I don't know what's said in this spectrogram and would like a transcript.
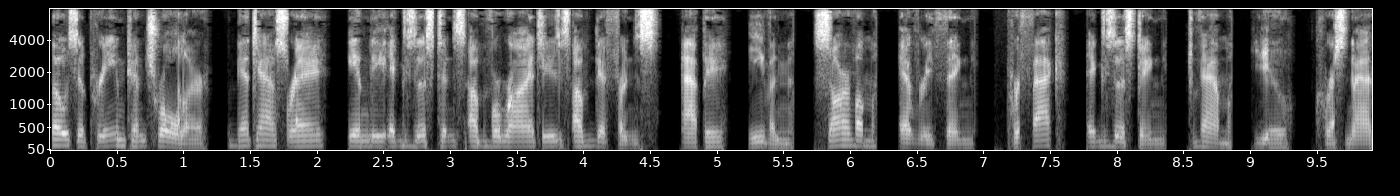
O Supreme Controller, Bitasre, in the existence of varieties of difference, Api, even, Sarvam, everything, Perfect, existing, Tvam, you, Krishna,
